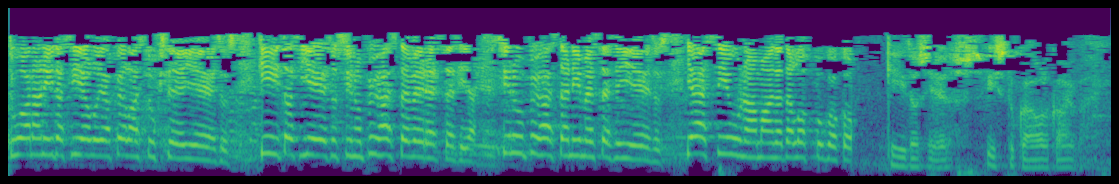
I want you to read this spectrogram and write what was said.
tuoda niitä sieluja pelastukseen Jeesus. Kiitos Jeesus sinun pyhästä verestäsi ja sinun pyhästä nimestäsi Jeesus. Jää siunaamaan tätä loppukoko. Kiitos Jeesus. Istukaa, olkaa hyvä.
